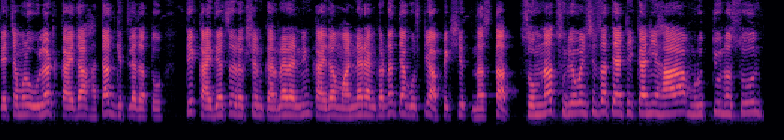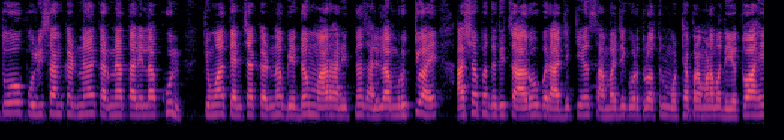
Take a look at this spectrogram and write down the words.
त्याच्यामुळे उलट कायदा हातात घेतला जातो. ते कायद्याचं रक्षण करणाऱ्यांनी कायदा मांडणाऱ्यांकडनं त्या गोष्टी अपेक्षित नसतात. सोमनाथ सूर्यवंशीचा त्या ठिकाणी हा मृत्यू नसून तो पोलिसांकडनं करण्यात आलेला खून किंवा त्यांच्याकडनं बेदम मारहाणीतनं झालेला मृत्यू आहे अशा पद्धतीचा आरोप राजकीय सामाजिक वर्तुळातून मोठ्या प्रमाणामध्ये येतो आहे.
